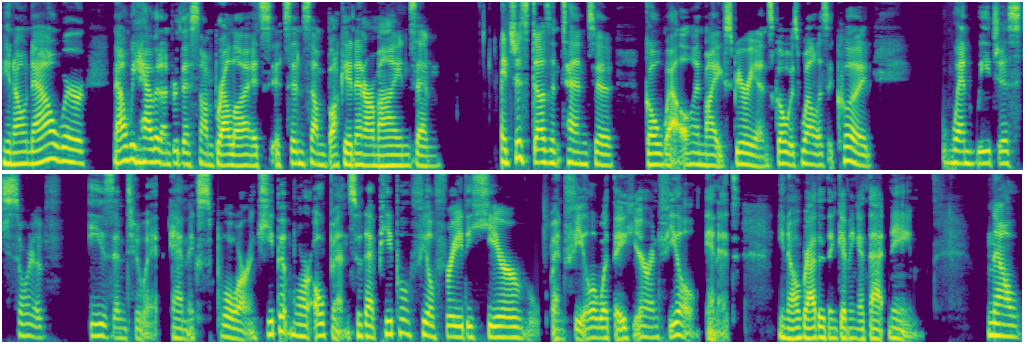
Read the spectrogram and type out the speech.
You know, now we're now we have it under this umbrella. It's it's in some bucket in our minds and it just doesn't tend to go well in my experience, go as well as it could when we just sort of ease into it and explore and keep it more open so that people feel free to hear and feel what they hear and feel in it, you know, rather than giving it that name. Now,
